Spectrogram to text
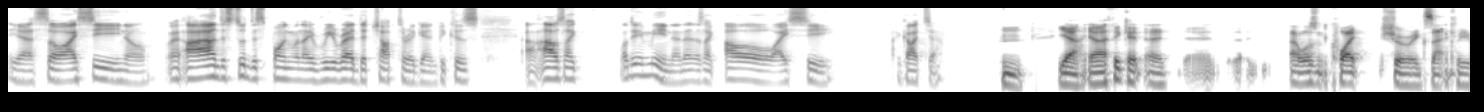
Yeah, so I see, you know, I I understood this point when I reread the chapter again because uh, I was like, what do you mean? And then it's like, oh, I see. Gotcha. Yeah, yeah. I think it. Uh, uh, I wasn't quite sure exactly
